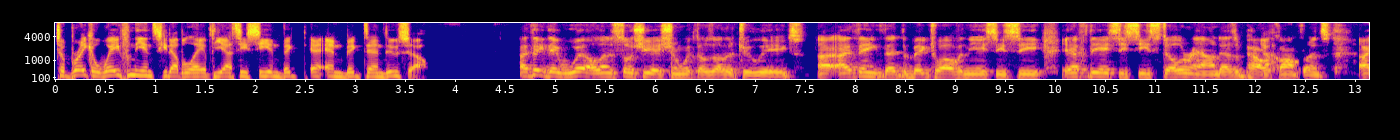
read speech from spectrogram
to break away from the NCAA if the SEC and Big and Big Ten do so? I think they will in association with those other two leagues. I, I, think that the Big 12 and the ACC, if the ACC is still around as a power yeah. conference, I,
